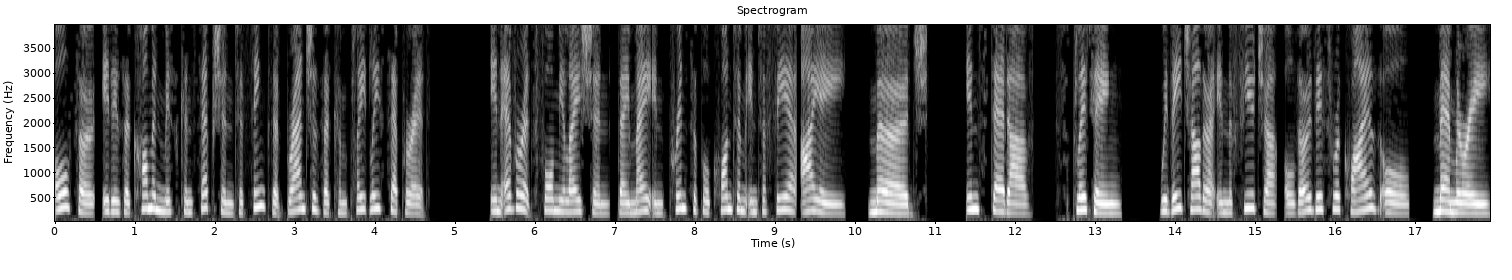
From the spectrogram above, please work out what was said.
Also, it is a common misconception to think that branches are completely separate. In Everett's formulation, they may in principle quantum interfere i.e., merge, instead of splitting with each other in the future, although this requires all memory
